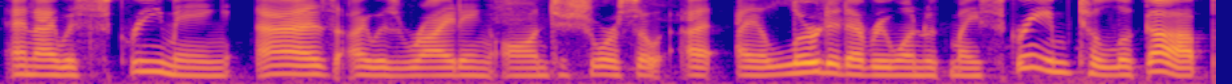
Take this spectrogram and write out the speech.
and I was screaming as I was riding onto shore. So I, I alerted everyone with my scream to look up,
